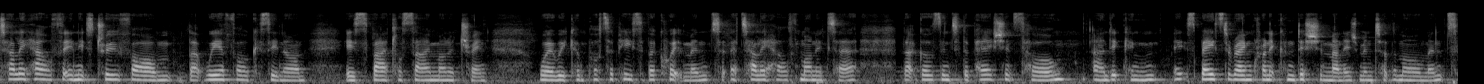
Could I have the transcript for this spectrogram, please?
Telehealth in its true form that we are focusing on is vital sign monitoring where we can put a piece of equipment, a telehealth monitor that goes into the patient's home and it can it's based around chronic condition management at the moment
